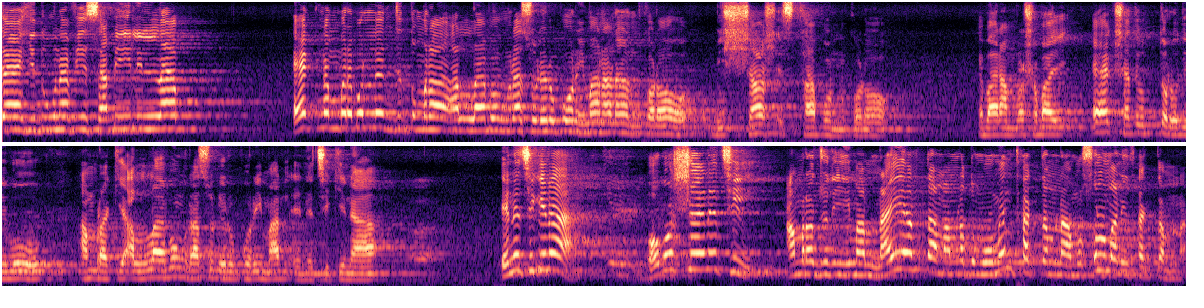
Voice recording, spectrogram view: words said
জাহিদুনা ফি সাবিলিল্লাহ। এক নম্বরে বললেন যে তোমরা আল্লাহ এবং রাসুলের উপর ইমান আনয়ন করো, বিশ্বাস স্থাপন করো। এবার আমরা সবাই একসাথে উত্তর দিব আমরা কি আল্লাহ এবং রাসুলের উপর ইমান এনেছি কিনা? এনেছি কিনা? অবশ্যই এনেছি। আমরা যদি ইমান নাই আনতাম, আমরা তো মোমেন থাকতাম না, মুসলমানই থাকতাম না।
